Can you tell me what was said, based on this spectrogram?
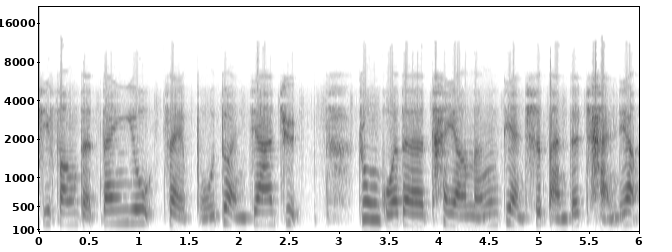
西方的担忧在不断加剧。中国的太阳能电池板的产量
